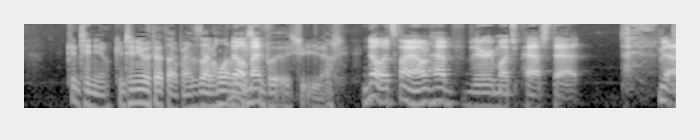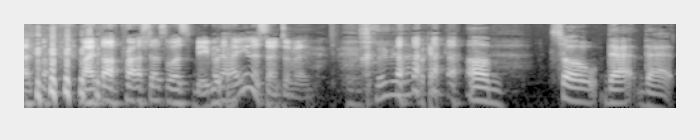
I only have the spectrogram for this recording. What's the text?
continue. Continue with that thought process. I don't want to No, just my- completely shoot you down. No, that's fine. I don't have very much past that. my, my thought process was maybe the hyena sent him in. Maybe not. Okay. Um, so that that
